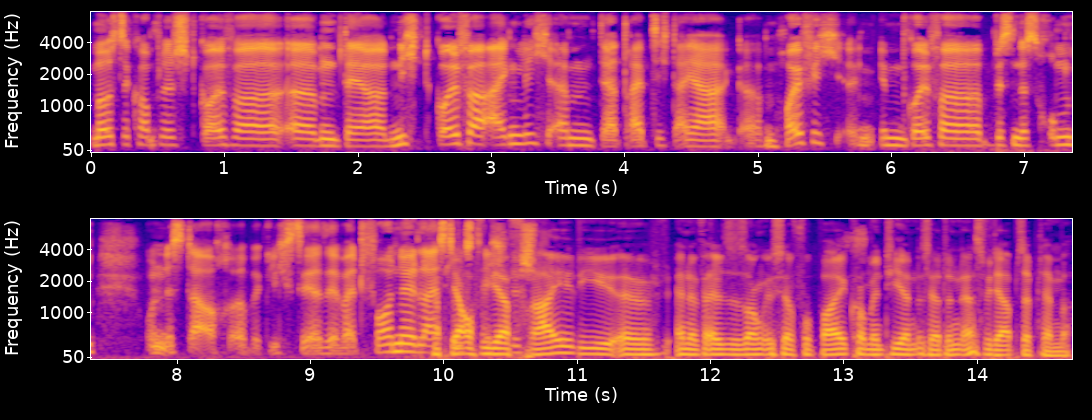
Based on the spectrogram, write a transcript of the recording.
Most Accomplished Golfer, ähm, der Nicht-Golfer eigentlich, ähm, der treibt sich da ja ähm, häufig im, im Golfer-Business rum und ist da auch äh, wirklich sehr, sehr weit vorne. Hat ja auch wieder frei, die äh, NFL-Saison ist ja vorbei, kommentieren ist ja dann erst wieder ab September.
